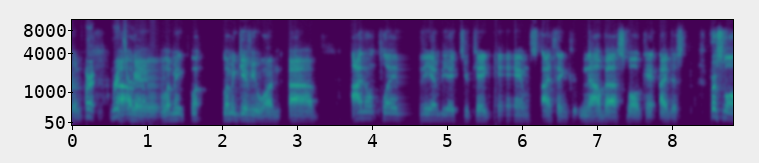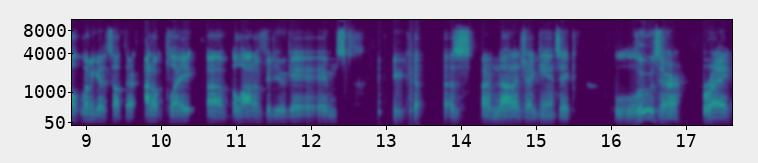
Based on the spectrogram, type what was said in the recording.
All right, Richard. Uh, okay, let me let, let me give you one. Uh, I don't play the NBA 2K games. I think now basketball game. I just first of all, let me get this out there. I don't play uh, a lot of video games because I'm not a gigantic loser, Ray.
